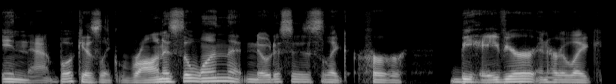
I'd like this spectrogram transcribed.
in that book is like ron is the one that notices like her behavior and her like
